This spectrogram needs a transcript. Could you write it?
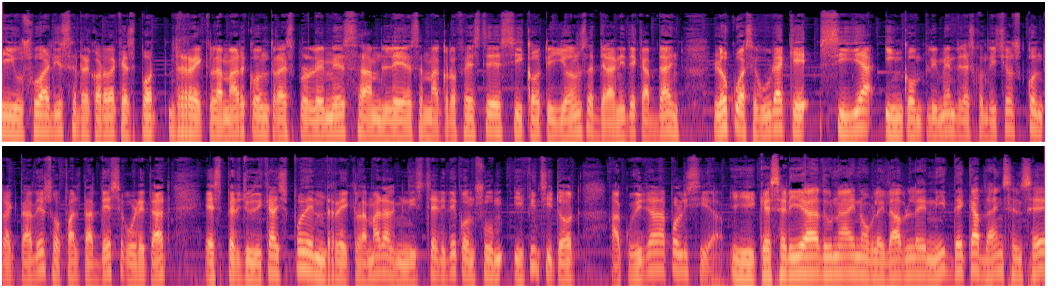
i Usuaris recorda que es pot reclamar contra els problemes amb les macrofestes i cotillons de la nit de cap d'any. L'OCU assegura que si hi ha incompliment de les condicions contractades o falta de seguretat, els perjudicats poden reclamar al Ministeri de Consum i fins i tot acudir a la policia. I què seria d'una inoblidable nit de cap d'any sense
